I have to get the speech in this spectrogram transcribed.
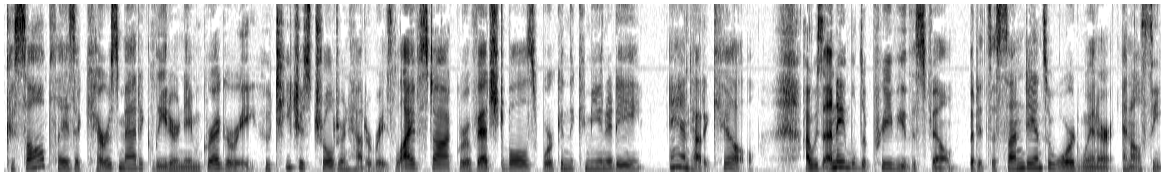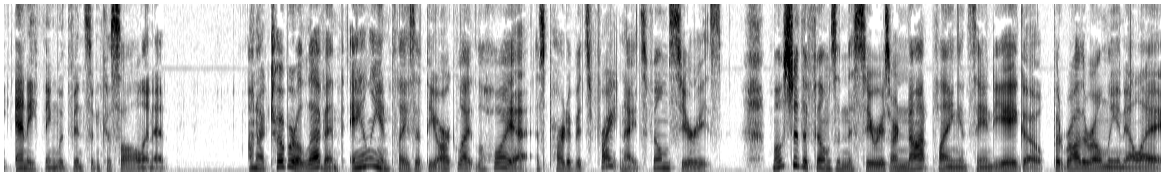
Cassel plays a charismatic leader named Gregory who teaches children how to raise livestock, grow vegetables, work in the community, and how to kill. I was unable to preview this film, but it's a Sundance Award winner, and I'll see anything with Vincent Cassel in it. On October 11th, Alien plays at the ArcLight La Jolla as part of its Fright Nights film series. Most of the films in this series are not playing in San Diego, but rather only in LA.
